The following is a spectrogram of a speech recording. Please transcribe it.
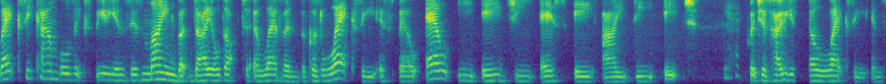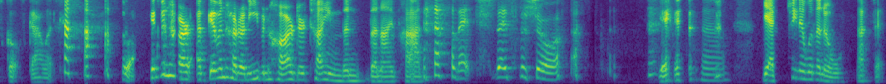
Lexy Campbell's experience is mine, but dialed up to 11 because Lexy is spelled L E A G S A I D H, which is how you spell Lexy in Scots Gaelic. so I've given her, I've given her an even harder time than than I've had. that's that's for sure. Yeah, yeah, Katrina with an O. That's it.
